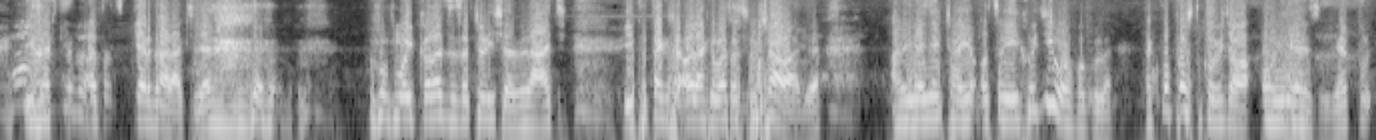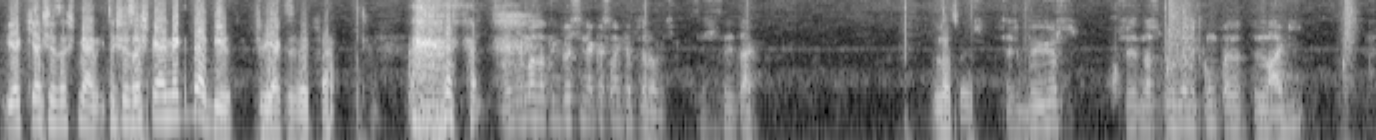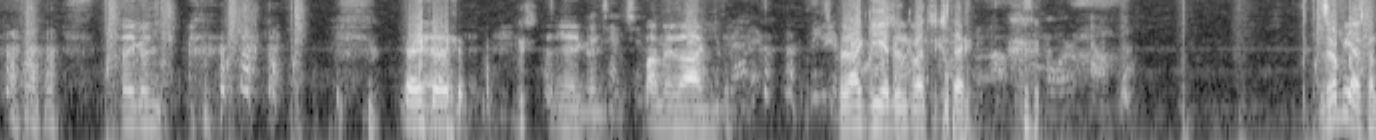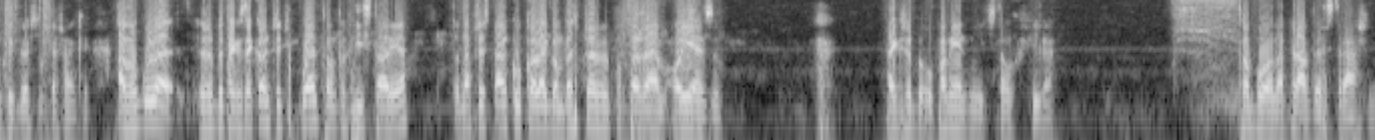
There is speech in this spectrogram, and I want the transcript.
I Moment, zacząłem kibla. na to spierdalać, nie? Moi koledzy zaczęli się lać i to tak, że ona chyba to słyszała, nie? Ale ja nie czaję, o co jej chodziło w ogóle. Tak po prostu powiedziała, o Jezu, nie? Jak ja się zaśmiałem i to się zaśmiałem jak debil, czyli jak zwykle. Ej, nie można tych gości na kaszankę przerobić. Coś jest nie tak. No cóż. Przecież by już przyszedł nasz ulubiony kumpel Lagi. to jego nick. Nie nick. Attention. Mamy Lagi. Lagi report 1, 2, 3, 4. Office 4 Alpha. Zrobiłem z tamtych gości kaszankę. A w ogóle, żeby tak zakończyć puentą tą historię, to na przystanku kolegom bez przerwy powtarzałem o Jezu. Tak, żeby upamiętnić tą chwilę. To było naprawdę straszne.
